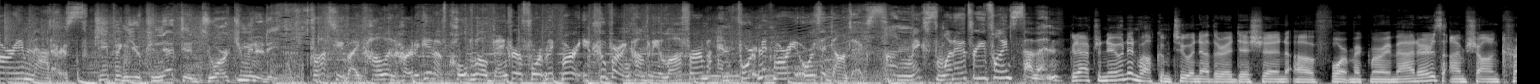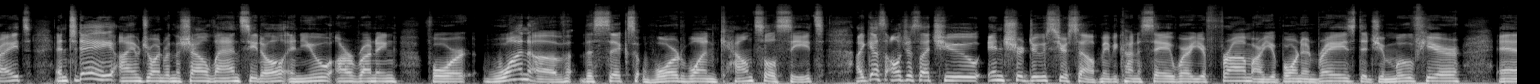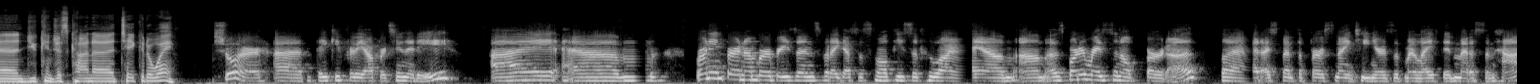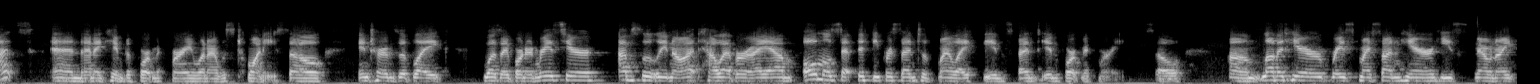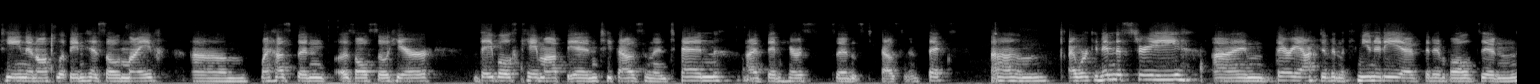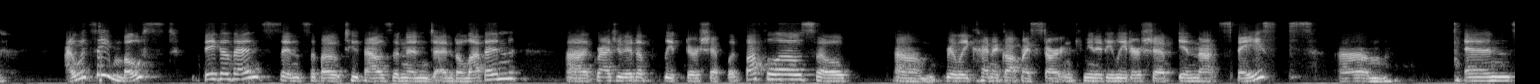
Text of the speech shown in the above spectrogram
to Matters, keeping you connected to our community. brought to you by Colin Hartigan of Coldwell Banker Fort McMurray, Cooper and Company Law Firm, and Fort McMurray Orthodontics on Mix 103.7. Good afternoon and welcome to another edition of Fort McMurray Matters. I'm Sean Kreit and today I am joined with Michelle Landsiedel and you are running for one of the six Ward 1 council seats. I guess I'll just let you introduce yourself, maybe kind of say where you're from. Are you born and raised? Did you move here? And you can just kind of take it away. Sure. Uh, thank you for the opportunity. I am running for a number of reasons, but I guess a small piece of who I am. Um, I was born and raised in Alberta, but I spent the first 19 years of my life in Medicine Hat, and then I came to Fort McMurray when I was 20. So, in terms of like, was I born and raised here? Absolutely not. However, I am almost at 50% of my life being spent in Fort McMurray. So, um, love it here. Raised my son here. He's now 19 and off living his own life. Um, my husband is also here. They both came up in 2010. I've been here since 2006. Um, I work in industry. I'm very active in the community. I've been involved in, I would say, most big events since about 2011. Uh, graduate of leadership Wood Buffalo, so um, really kind of got my start in community leadership in that space. Um, and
